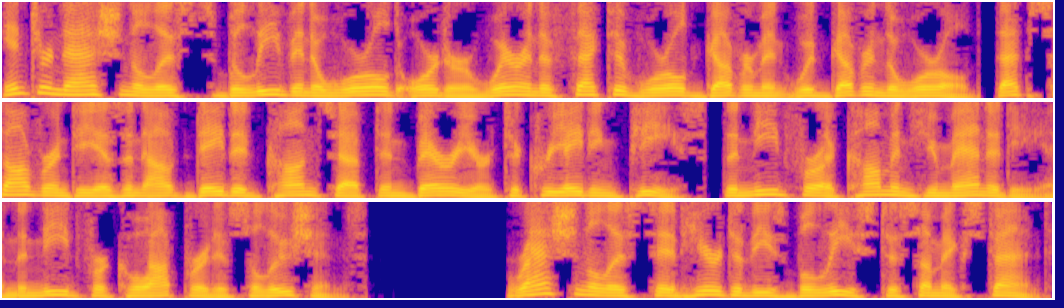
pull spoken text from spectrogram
Internationalists believe in a world order where an effective world government would govern the world, that sovereignty is an outdated concept and barrier to creating peace, the need for a common humanity and the need for cooperative solutions. Rationalists adhere to these beliefs to some extent.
